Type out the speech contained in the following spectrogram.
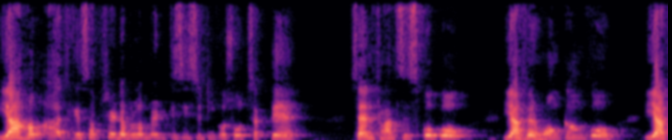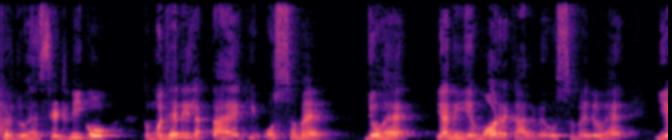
या हम आज के सबसे डेवलपमेंट किसी सिटी को सोच सकते हैं, सैन फ्रांसिस्को को, या फिर हांगकांग को, या फिर जो है सिडनी को तो मुझे नहीं लगता है कि उस समय जो है, यानी ये मौर्य काल में उस समय जो है, ये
